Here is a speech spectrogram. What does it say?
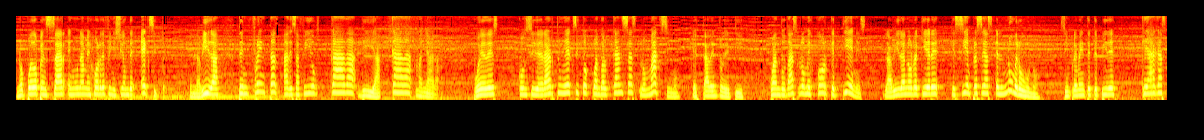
No puedo pensar en una mejor definición de éxito. En la vida te enfrentas a desafíos cada día, cada mañana. Puedes considerarte un éxito cuando alcanzas lo máximo que está dentro de ti, cuando das lo mejor que tienes. La vida no requiere que siempre seas el número uno. Simplemente te pide que hagas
